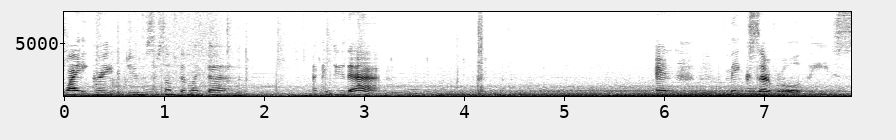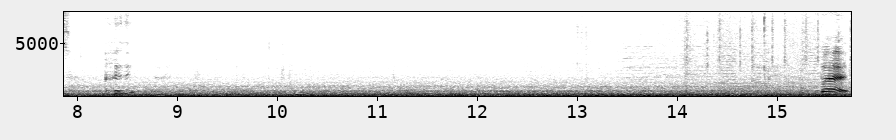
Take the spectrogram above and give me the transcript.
white grape juice or something like that. I could do that. And make several of these. but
